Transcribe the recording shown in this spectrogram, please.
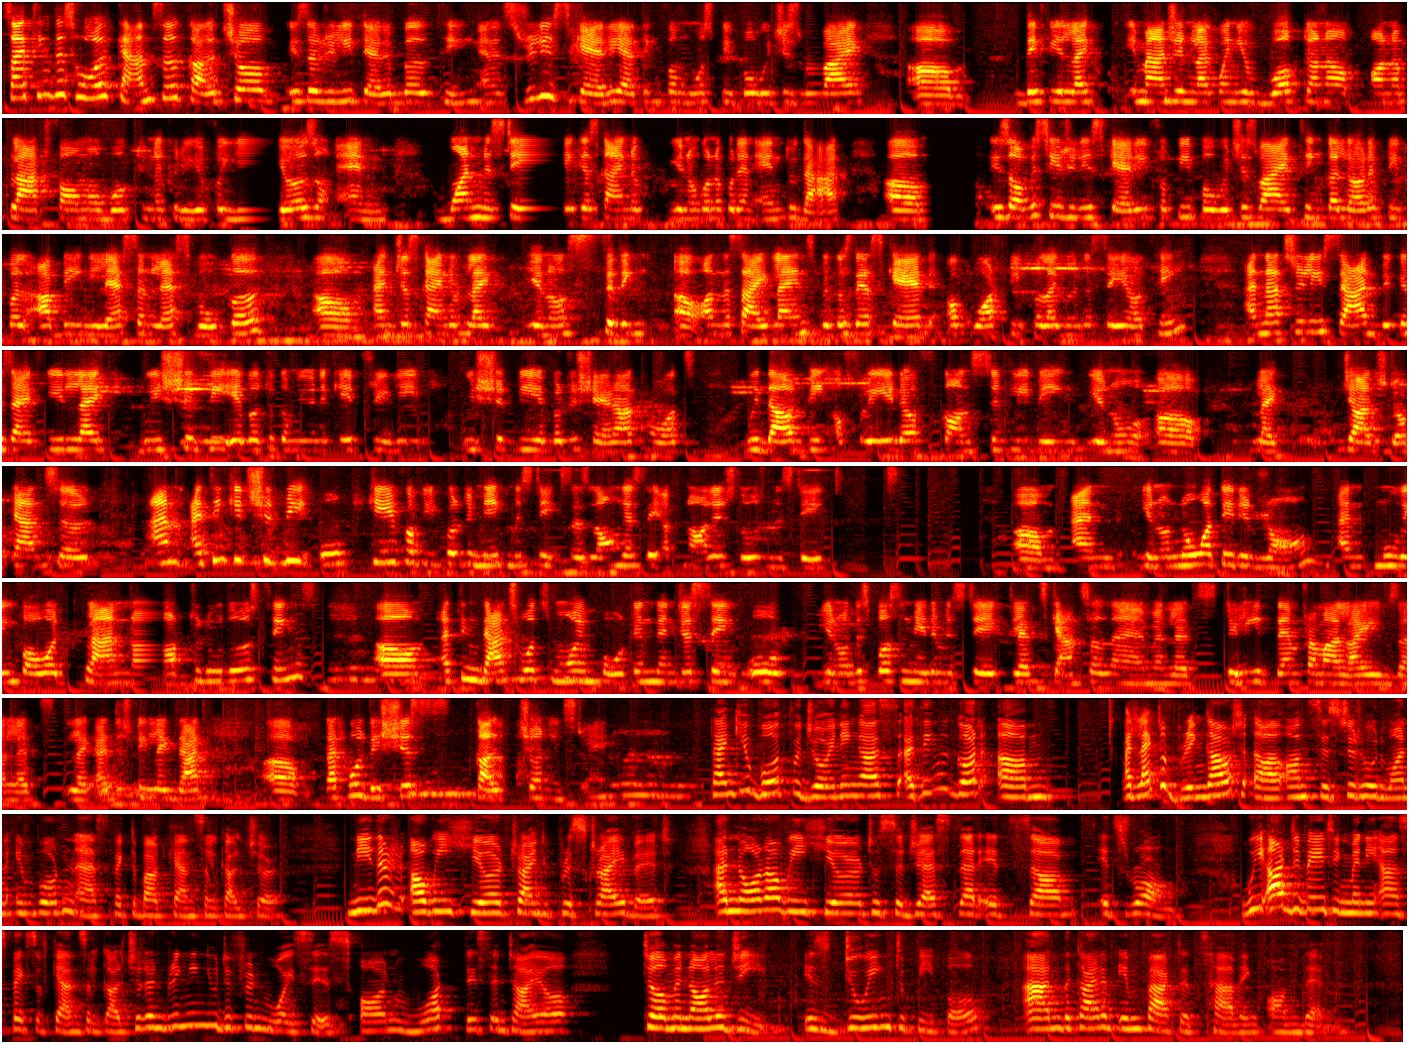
so i think this whole cancel culture is a really terrible thing and it's really scary i think for most people which is why um, they feel like imagine like when you've worked on a on a platform or worked in a career for years on end one mistake is kind of you know going to put an end to that um, is obviously really scary for people which is why i think a lot of people are being less and less vocal um, and just kind of like you know sitting uh, on the sidelines because they're scared of what people are going to say or think. And that's really sad because i feel like we should be able to communicate freely. We should be able to share our thoughts without being afraid of constantly being you know uh, like judged or cancelled. And i think it should be okay for people to make mistakes as long as they acknowledge those mistakes um, and you know know what they did wrong and moving forward plan not to do those things. Um, i think that's what's more important than just saying oh you know this person made a mistake let's cancel them and let's delete them from our lives and let's like i just feel like that uh, that whole vicious culture needs to end. Thank you both for joining us. I think we got. Um, I'd like to bring out uh, on sisterhood one important aspect about cancel culture. Neither are we here trying to prescribe it, and nor are we here to suggest that it's um, it's wrong. We are debating many aspects of cancel culture and bringing you different voices on what this entire terminology is doing to people and the kind of impact it's having on them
